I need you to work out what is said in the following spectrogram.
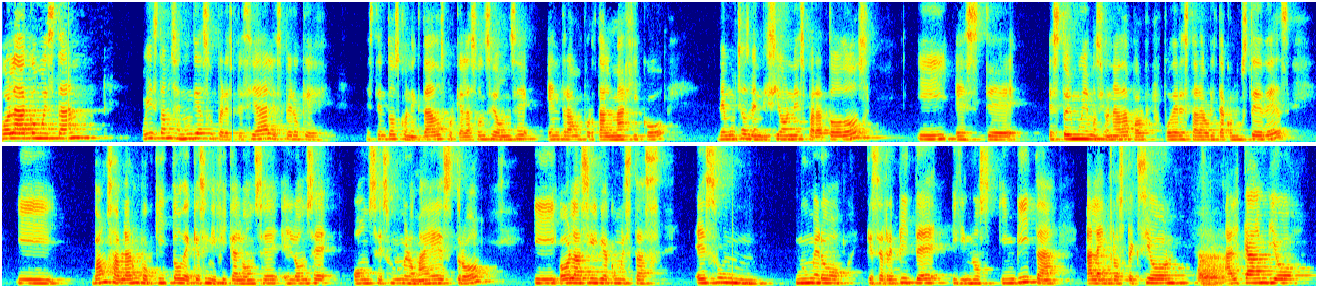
Hola, ¿cómo están? Hoy estamos en un día súper especial. Espero que estén todos conectados porque a las 11:11 entra un portal mágico de muchas bendiciones para todos y este, estoy muy emocionada por poder estar ahorita con ustedes y vamos a hablar un poquito de qué significa el 11. El 11, 11 es un número maestro. Y hola Silvia, ¿cómo estás? Es un número que se repite y nos invita a la introspección, al cambio,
